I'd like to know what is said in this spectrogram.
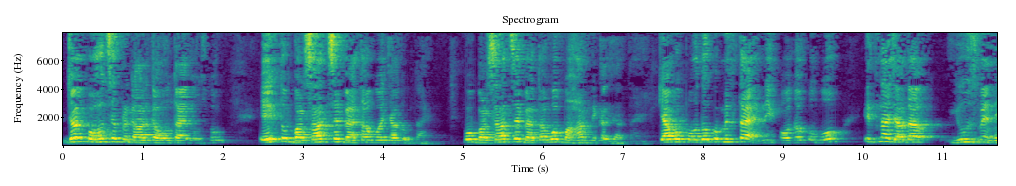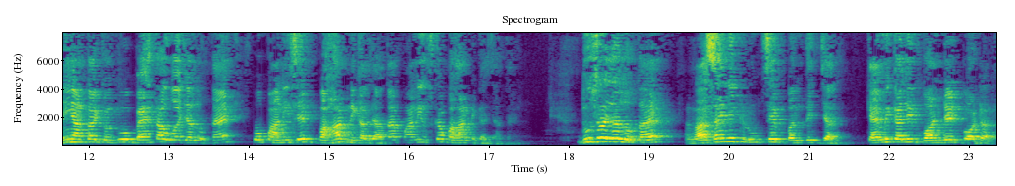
जल बहुत से प्रकार का होता है दोस्तों। एक तो बरसात से बहता हुआ जल होता है। वो बरसात से बहता हुआ बाहर निकल जाता है। क्या वो पौधों को मिलता है? नहीं, पौधों को वो इतना ज़्यादा यूज़ में नहीं आता क्योंकि वो बहता हुआ जल होता है। वो पानी से बाहर निकल जाता है, पानी उसका बाहर निकल जाता है। दूसरा जल होता है रासायनिक रूप से बंधित जल केमिकली बॉन्डेड वाटर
